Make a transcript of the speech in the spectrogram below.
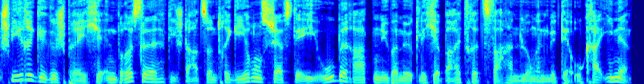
Schwierige Gespräche in Brüssel. Die Staats- und Regierungschefs der EU beraten über mögliche Beitrittsverhandlungen mit der Ukraine.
